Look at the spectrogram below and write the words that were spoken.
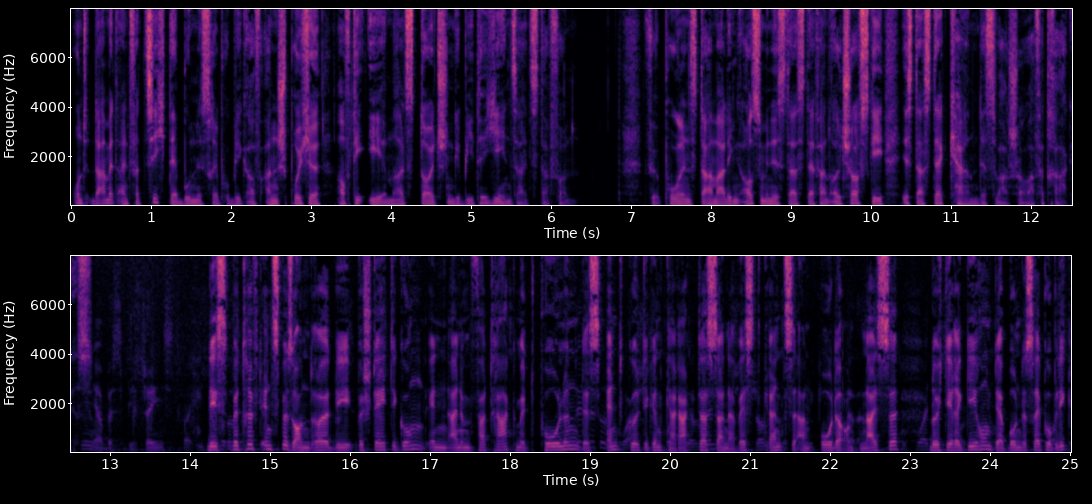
und damit ein Verzicht der Bundesrepublik auf Ansprüche auf die ehemals deutschen Gebiete jenseits davon. Für Polens damaligen Außenminister Stefan Olszowski ist das der Kern des Warschauer Vertrages. Dies betrifft insbesondere die Bestätigung in einem Vertrag mit Polen des endgültigen Charakters seiner Westgrenze an Oder und Neiße durch die Regierung der Bundesrepublik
